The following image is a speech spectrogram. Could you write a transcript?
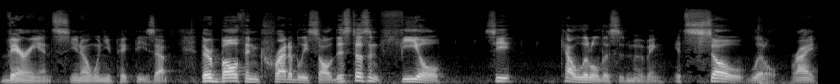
variance, you know, when you pick these up. They're both incredibly solid. This doesn't feel, see how little this is moving. It's so little, right?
